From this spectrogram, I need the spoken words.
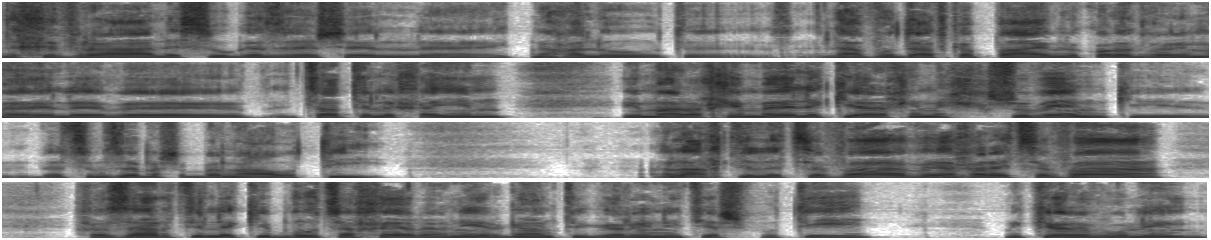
לחברה, לסוג הזה של אה, התנהלות, אה, לעבודת כפיים, לכל הדברים האלה, והצעתי לחיים עם הערכים האלה, כי הערכים חשובים, כי בעצם זה מה שבנה אותי. הלכתי לצבא, ואחרי צבא חזרתי לקיבוץ אחר. אני ארגנתי גרעין התיישבותי מקרב עולים,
